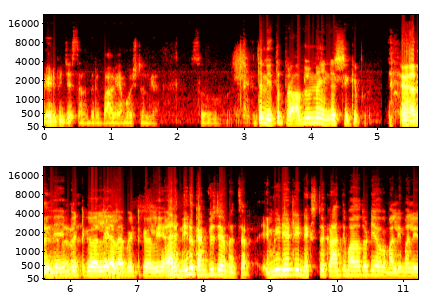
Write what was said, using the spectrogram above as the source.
ఏడిపించేస్తాను అందరు బాగా ఎమోషనల్గా. సో అయితే నీతో ప్రాబ్లమే ఇండస్ట్రీకి ఇప్పుడు. ఏం పెట్టుకోవాలి ఎలా పెట్టుకోవాలి? నేను కన్ఫ్యూజ్ అయినాను sir. Immediately next Kranthi Madhav తోటి ఒక మళ్ళీ మళ్ళీ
